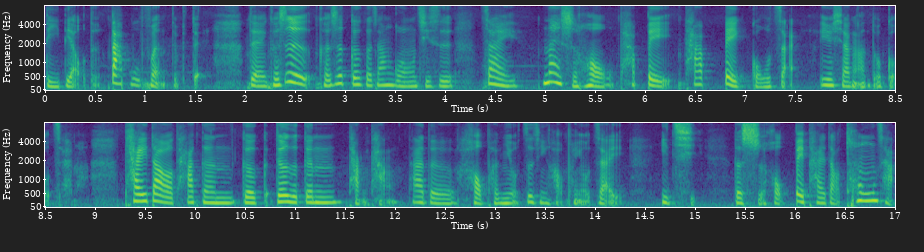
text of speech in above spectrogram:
低调的，大部分对不对？对，可是可是哥哥张国荣，其实在那时候他被他被狗仔，因为香港很多狗仔嘛，拍到他跟哥哥，就是跟糖糖他的好朋友，至今好朋友在一起的时候被拍到。通常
